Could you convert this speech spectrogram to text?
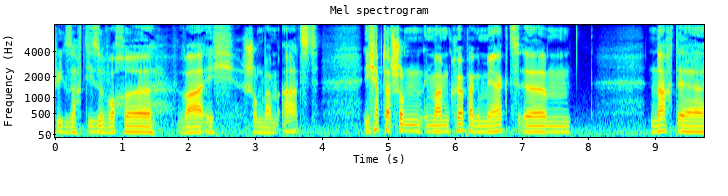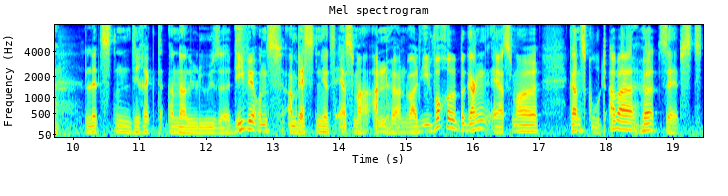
Wie gesagt, diese Woche war ich schon beim Arzt. Ich habe das schon in meinem Körper gemerkt. Ähm, nach der letzten Direktanalyse, die wir uns am besten jetzt erstmal anhören, weil die Woche begann erstmal ganz gut. Aber hört selbst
